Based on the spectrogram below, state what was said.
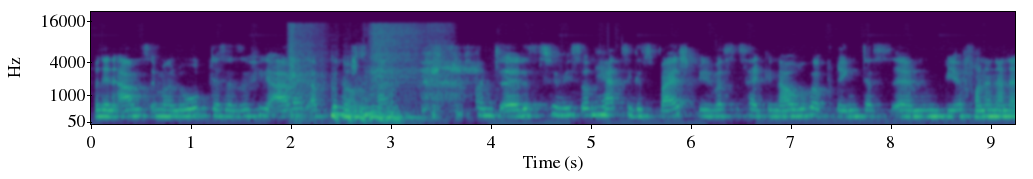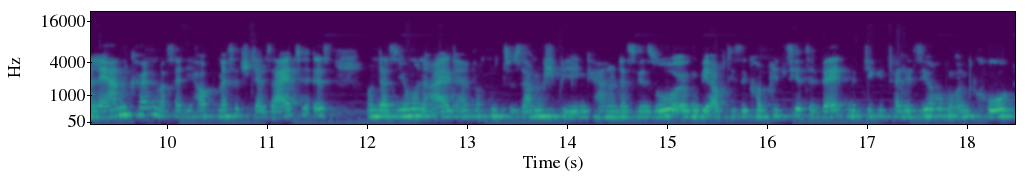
und den abends immer lobt, dass er so viel Arbeit abgenommen hat. Und äh, das ist für mich so ein herziges Beispiel, was das halt genau rüberbringt, dass ähm, wir voneinander lernen können, was ja die Hauptmessage der Seite ist und dass Jung und Alt einfach gut zusammenspielen kann und dass wir so irgendwie auch diese komplizierte Welt mit Digitalisierung und Co.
